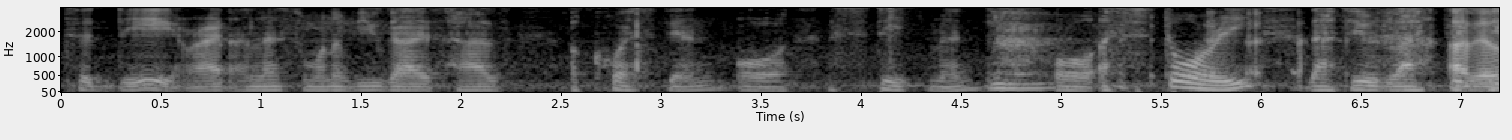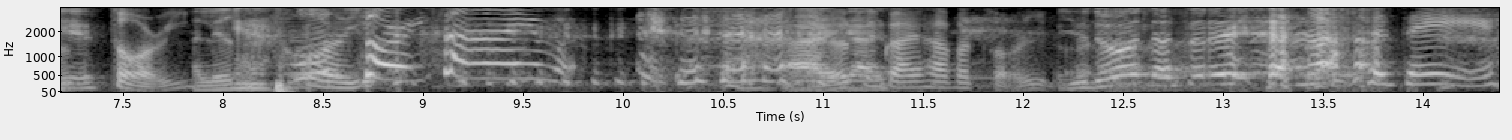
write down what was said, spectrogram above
today, right? Unless one of you guys has a question or a statement or a story that you'd like to hear. A little give. story. A little story. Story time! All I don't think. I have a story. You doing that today? Not today.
